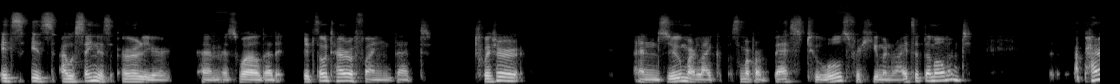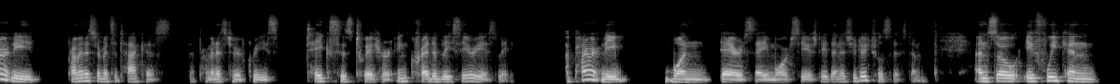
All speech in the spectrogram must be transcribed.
It's it's. I was saying this earlier um, as well that it, it's so terrifying that Twitter and Zoom are like some of our best tools for human rights at the moment. Apparently, Prime Minister Mitsotakis, the Prime Minister of Greece, takes his Twitter incredibly seriously. Apparently, one dare say more seriously than his judicial system. And so, if we can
